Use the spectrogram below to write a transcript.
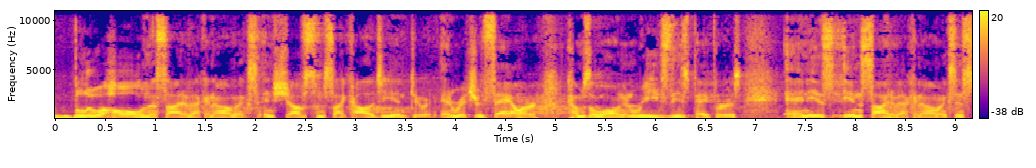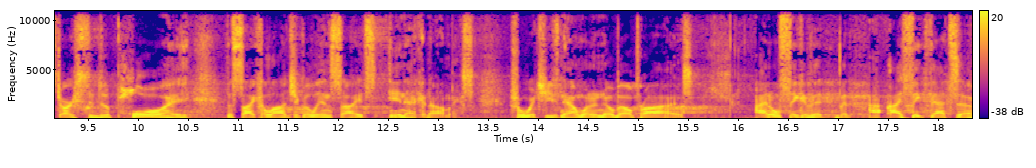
blew a hole in the side of economics and shoved some psychology into it. And Richard Thaler comes along and reads these papers and is inside of economics and starts to deploy the psychological insights in economics, for which he's now won a Nobel Prize. I don't think of it, but I think that's a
